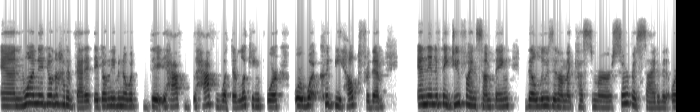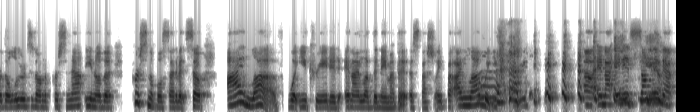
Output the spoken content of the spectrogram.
and one they don't know how to vet it. They don't even know what they half half of what they're looking for or what could be helped for them. And then if they do find something, they'll lose it on the customer service side of it, or they'll lose it on the personal, you know, the personable side of it. So I love what you created, and I love the name of it especially. But I love what you created, uh, and I, and it's something you. that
